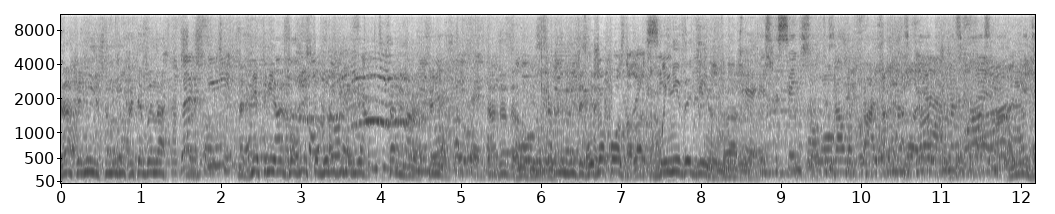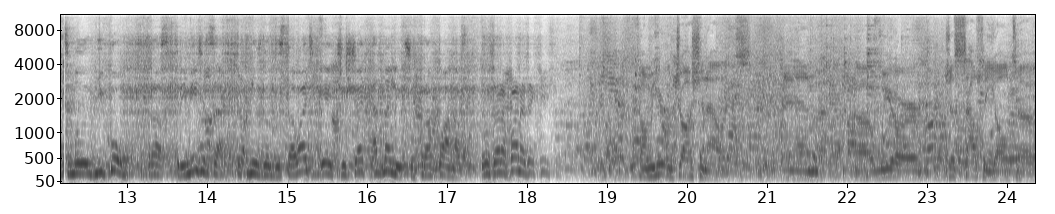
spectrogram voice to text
Да, конечно, нужно хотя бы на, на 2-3 разложить, чтобы люди могли сами брать, конечно. Да, да, да. Вот, как вы будете Уже поздно, ладно, мы не дадим им. Blood. молодняком раз в три месяца их нужно доставать и очищать от налипших пропанов. Ну, зарапаны такие. So I'm here with Josh and Alex, and uh, we are just south of Yalta.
